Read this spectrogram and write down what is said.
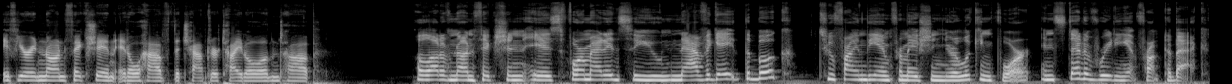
If you're in nonfiction, it'll have the chapter title on top. A lot of nonfiction is formatted so you navigate the book to find the information you're looking for instead of reading it front to back.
